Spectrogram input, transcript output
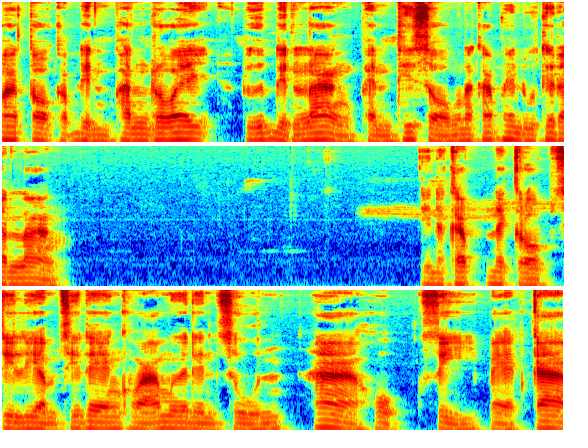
มาต่อกับเด่นพันร้อยหรือเด่นล่างแผ่นที่สองนะครับ ให้ดูที่ด้านล่าง นี่นะครับในกรอบสี่เหลี่ยมสีแดงขวามือเด่นศูนย์ห้าหกสี่แปดเก้า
